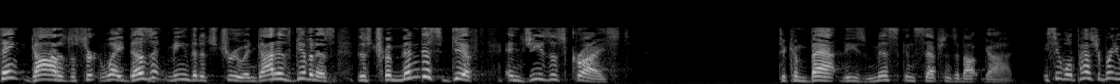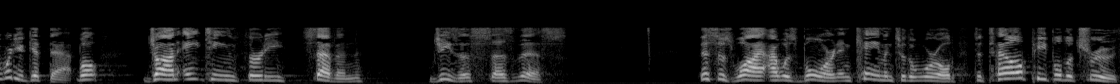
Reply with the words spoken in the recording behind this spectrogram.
think God is a certain way doesn't mean that it's true. And God has given us this tremendous gift in Jesus Christ to combat these misconceptions about God. You say, well, Pastor Brady, where do you get that? Well, John 18:37, Jesus says this. This is why I was born and came into the world to tell people the truth.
